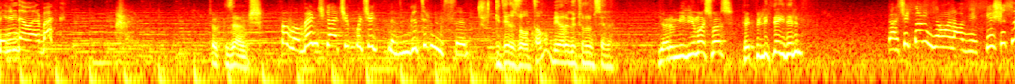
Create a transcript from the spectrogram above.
Benim de var bak. Çok güzelmiş. Baba ben hiç gerçek maça gitmedim. Götürür müsün? Gideriz oğlum tamam Bir ara götürürüm seni. Yarın milli maç var. Hep birlikte gidelim. Gerçekten mi Cemal abi? Yaşasın.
